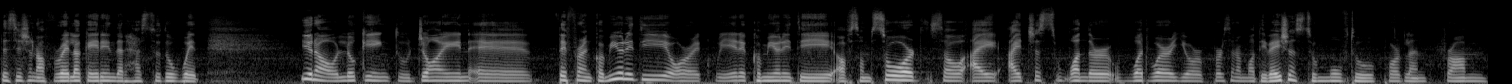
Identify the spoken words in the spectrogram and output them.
decision of relocating that has to do with you know looking to join a different community or create a community of some sort. So i i just wonder what were your personal motivations to move to portland from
